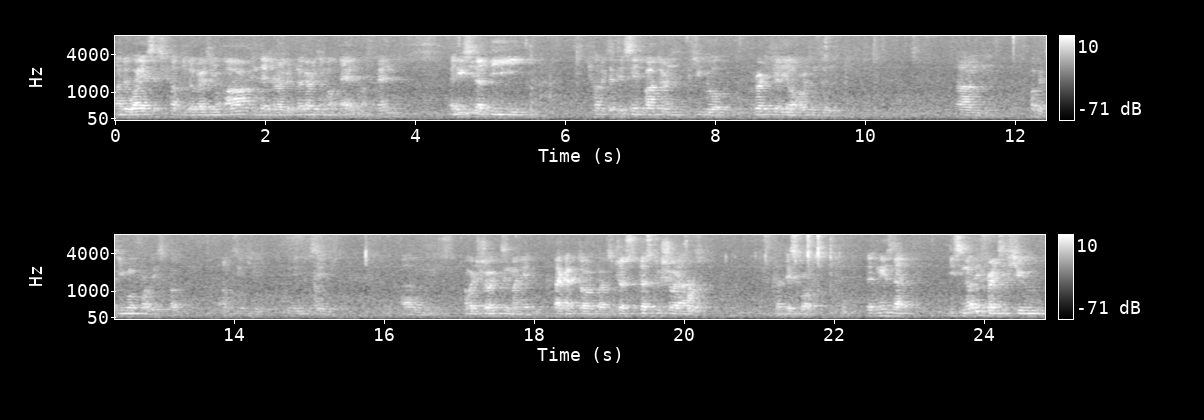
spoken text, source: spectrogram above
On the y-axis you have the logarithm of R and then the logarithm of N of N. And you see that the have exactly the same pattern if you go vertically or horizontally. Um, I'll get you more for this, but I don't think you, need to say it. Um, I will show it in my back and talk, but just, just to show that, that this works. That means that it's no difference if you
